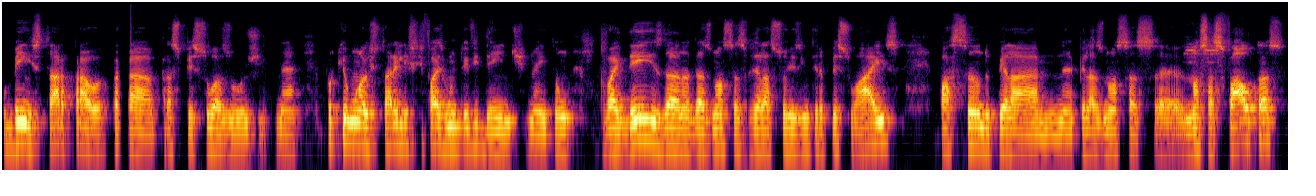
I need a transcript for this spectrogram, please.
o bem-estar para as pessoas hoje, né? Porque o mal-estar ele se faz muito evidente, né? Então vai desde a, das nossas relações interpessoais, passando pela, né, pelas nossas uh, nossas faltas,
